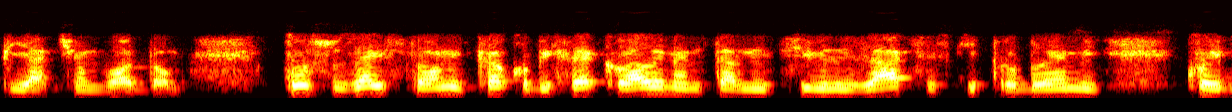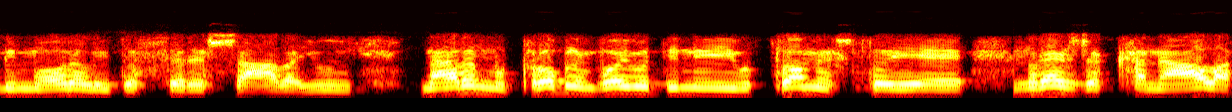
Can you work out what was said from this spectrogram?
pijaćom vodom. To su zaista oni, kako bih rekao, elementarni civilizacijski problemi koji bi morali da se rešavaju. Naravno, problem Vojvodine je u tome što je mreža kanala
